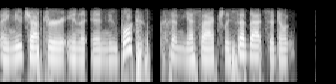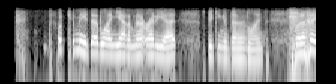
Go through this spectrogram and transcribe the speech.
a new chapter in a, a new book, and yes, I actually said that, so don't don't give me a deadline yet. I'm not ready yet. Speaking of deadlines, but I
